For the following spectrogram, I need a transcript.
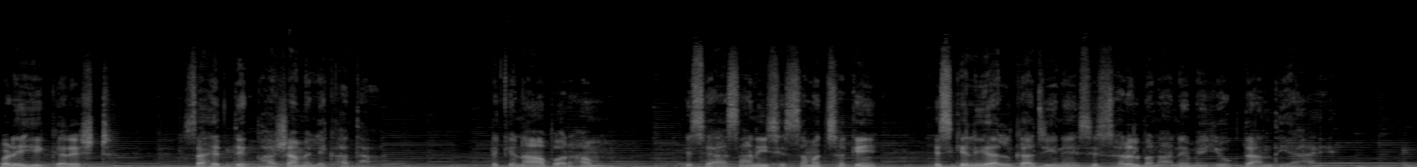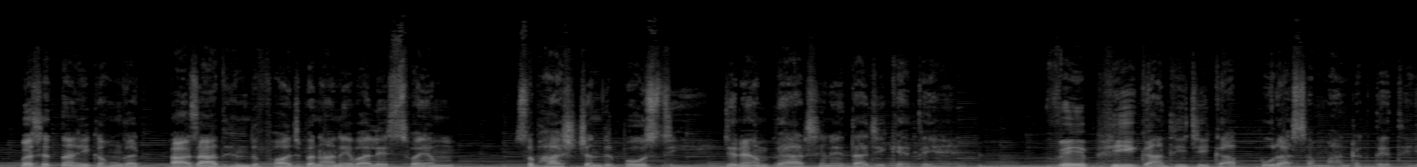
बड़ी ही गरिष्ठ साहित्यिक भाषा में लिखा था। लेकिन आप और हम इसे आसानी से समझ सकें, इसके लिए अलका जी ने इसे सरल बनाने में योगदान दिया है। बस इतना ही कहूँगा, आज़ाद हिंद फौज बनाने वाले स्वयं सुभाष चंद्र बोस जी, जिन्हें हम प्यार से नेताजी कहते हैं, वे भी गांधी जी का पूरा सम्मान रखते थे।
